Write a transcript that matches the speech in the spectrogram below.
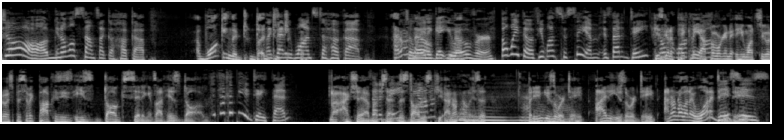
dog. It almost sounds like a hookup, I'm walking the, the like that he uh, wants to hook up. I don't know. It's a know. way to get you No. over. But wait, though, if he wants to see him, is that a date? He's Going gonna pick me up, and we're gonna. He wants to go to a specific park because he's he's dog sitting. It's not his dog. That could be a date then. Uh, actually, I'm upset. date, This dog is cute. I don't know. Is it? Mm, but he didn't use the word date. I didn't use the word date. I don't know that I wanted to This be date. is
